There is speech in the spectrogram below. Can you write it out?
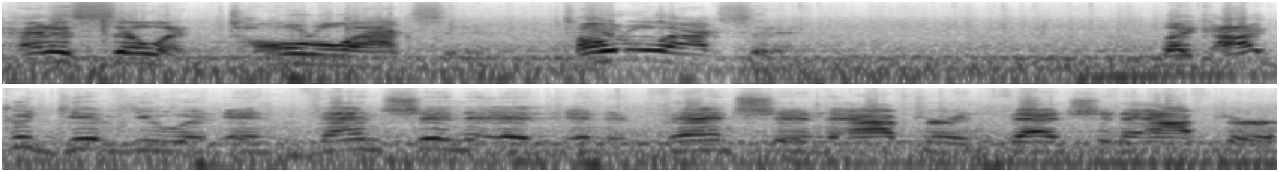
Penicillin, total accident. Total accident. Like I could give you an invention and an invention after invention after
